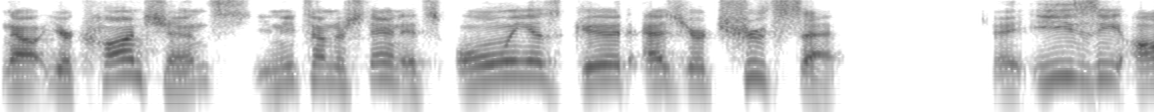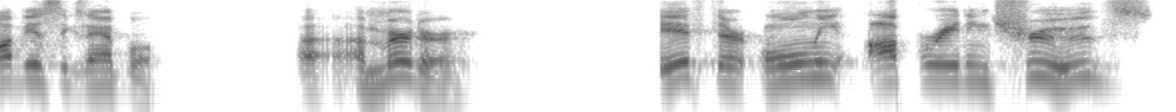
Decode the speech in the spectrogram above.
Now, your conscience, you need to understand, it's only as good as your truth set. Okay, easy, obvious example. A, a murderer, if their only operating truths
